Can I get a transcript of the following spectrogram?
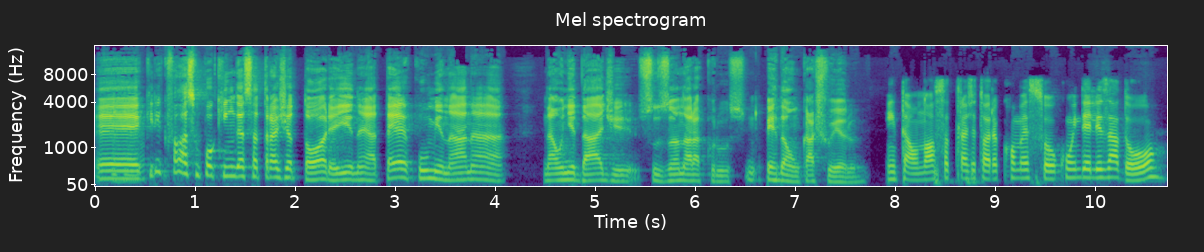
É, uhum. Queria que falasse um pouquinho dessa trajetória aí, né? Até culminar na, na unidade Suzano Aracruz, perdão, Cachoeiro. Então, nossa trajetória começou com o idealizador,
